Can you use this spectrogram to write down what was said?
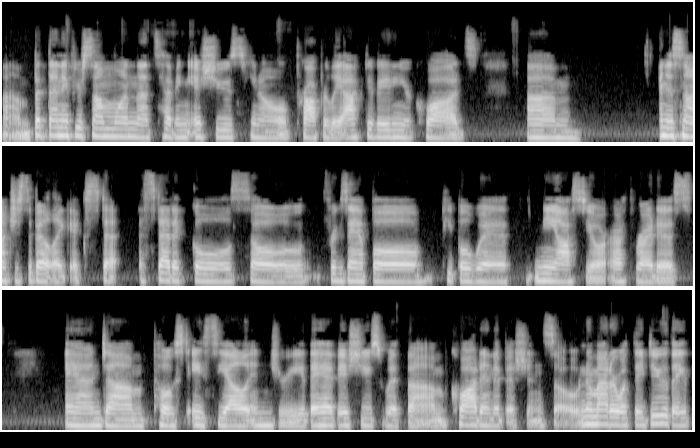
um, but then if you're someone that's having issues, you know, properly activating your quads, um, and it's not just about like aesthetic goals. So, for example, people with knee osteoarthritis and um, post ACL injury. They have issues with um, quad inhibition. So no matter what they do, they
